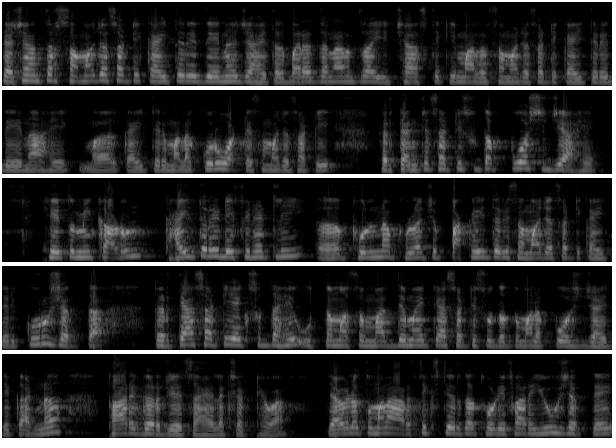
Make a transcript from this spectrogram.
त्याच्यानंतर समाजासाठी काहीतरी देणं जे आहे तर बऱ्याच जणांचा इच्छा असते की मला समाजासाठी काहीतरी देणं आहे काहीतरी मला करू वाटते समाजासाठी तर त्यांच्यासाठी सुद्धा पोस्ट जे आहे हे तुम्ही काढून काहीतरी डेफिनेटली फुल ना फुलाची पाकळी तरी समाजासाठी काहीतरी करू शकता. तर त्यासाठी एक सुद्धा हे उत्तम असं माध्यम आहे त्यासाठी सुद्धा तुम्हाला पोस्ट जे आहे ते काढणं फार गरजेचं आहे लक्षात ठेवा. ज्यावेळेला तुम्हाला आर्थिक स्थिरता थोडीफार येऊ शकते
